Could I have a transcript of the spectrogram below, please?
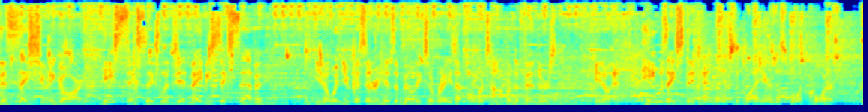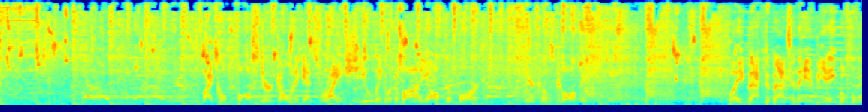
this is a shooting guard. He's 6'6", legit, maybe 6'7". You know, when you consider his ability to raise up over top of defenders, you know, he was a stiff. 10 minutes to play here in this fourth quarter. Michael Foster going against Wright, shielding with the body off the mark. Here comes Coffey. Played back-to-backs in the NBA before.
